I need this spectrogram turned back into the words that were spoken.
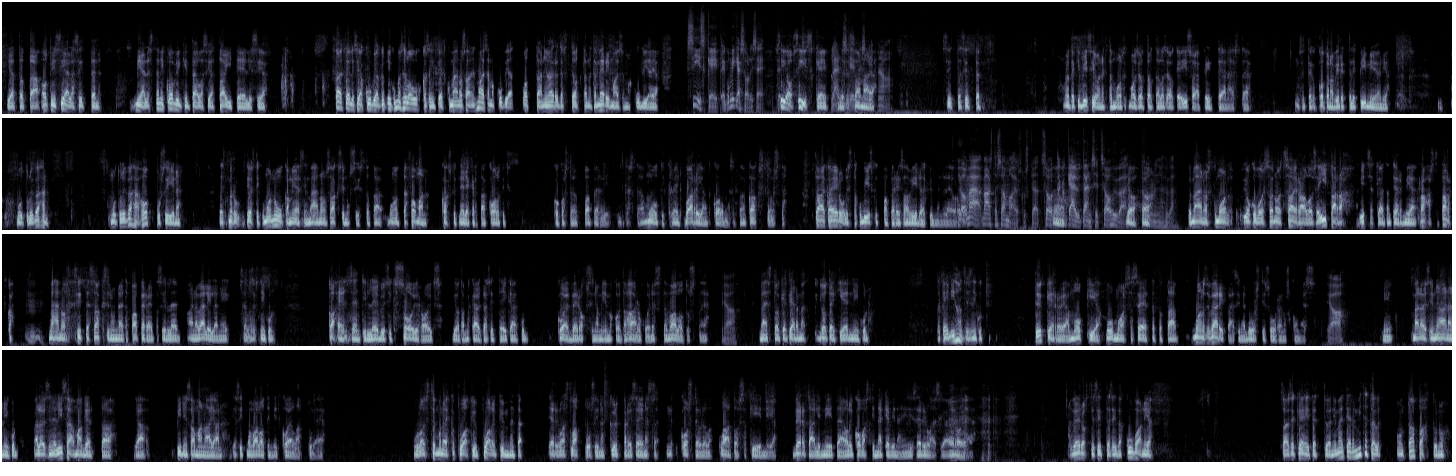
Ja tota, otin siellä sitten mielestäni kovinkin tällaisia taiteellisia, taiteellisia kuvia, niin kuin mä silloin uhkasinkin, että kun mä en osaa niitä maisemakuvia ottaa, niin mä yritän sitten ottaa näitä merimaisemakuvia. Ja, Seascape, eikö mikä se oli se? si- joo, seascape oli se sana. Ja, sitten, sitten mä jotenkin visioin, että mä olisin ottanut tällaisia oikein isoja printtejä näistä ja sitten kotona viritteli pimiön ja mulla tuli vähän, mulla tuli vähän hoppu siinä. Ja sitten mä tietysti kun mä oon nuuka mies, niin mähän on saksinut siis tota, mulla on tää Foman 24 kertaa 30 kokosta paperia, mitkä sitä on Multigrade Variant 312. Tämä on aika edullista, kun 50 paperia saa 50 euroa. Joo, mä, mä oon sitä samaa joskus käyt. Se on, käytän sit, se on hyvä. Joo, se joo. on ihan hyvä. Ja mä en olisi, kun on, joku voisi sanoa, että sairaaloisen itara, itse käytän termiä rahasta tarkka. Mm. Mähän on sitten saksinut näitä papereita silleen aina välillä niin sellaisiksi niin kuin kahden sentin levyisiksi soiroiksi, jota mä käytän sitten ikään kuin koevedoksina, mihin mä koitan haarukoida sitä valotusta. Ja Joo. mä en sitten oikein tiedä, mä jotenkin en niin kuin, mä tein ihan siis niin kuin tökeröjä mokia, muun muassa se, että tota, muahan on se väripää siinä Durstin suurennuskoneessa. Joo. Niin mä löysin ne aina niin kuin, mä löysin ne lisää magenttaa ja pidin saman ajan. Ja sitten mä valotin niitä koelappuja ja mulla olisi semmoinen ehkä puoli, puolenkymmentä erilaista lappua siinä kylppäriseinässä kosteudella laatoissa kiinni ja vertailin niitä ja oli kovasti näkevinä niissä erilaisia eroja. Ja vedosti sitten siitä kuvan ja sai se kehitettyä, niin mä en tiedä mitä tälle on tapahtunut,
